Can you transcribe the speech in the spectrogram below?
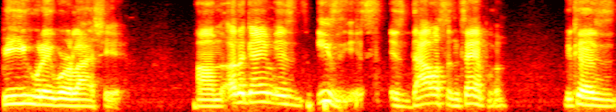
be who they were last year. Um, the other game is easy. It's it's Dallas and Tampa because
